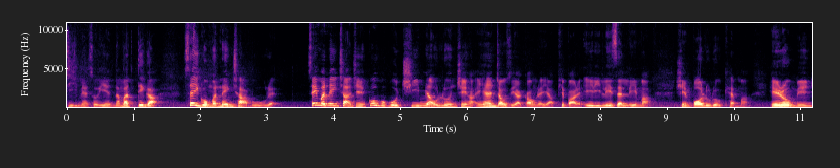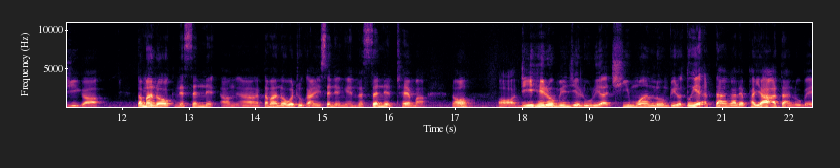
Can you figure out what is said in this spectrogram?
ကြည့်မယ်ဆိုရင်နံပါတ်1ကစိတ်ကိုမနှိမ်ချဘူးတဲ့စိတ်မနှိမ်ချခြင်းကိုကိုကိုချီးမြှောက်လွန်းခြင်းဟာအရန်ကြောက်စရာကောင်းတဲ့အရာဖြစ်ပါတယ် AD 44မှာရှင်ပေါလုတို့ခက်မှာဟေရုမင်းကြီးကတမန်တော်20နှစ်အာတမန်တော်ဝတ္ထုကိုင်း7နှစ်ငယ်20နှစ်ထဲမှာနော် အော်ဒီဟေရိုမင်းကြီးလူတွေကချီးမွမ်းလွန်ပြီးတော့သူ့ရဲ့အတန်ကလည်းဖျားအတန်လိုပဲ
